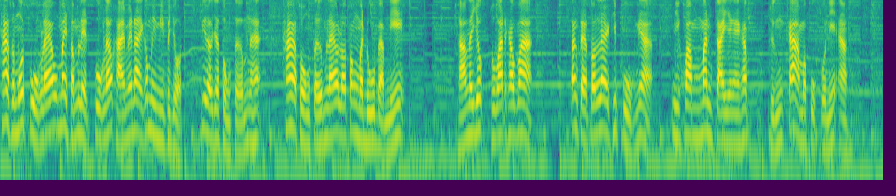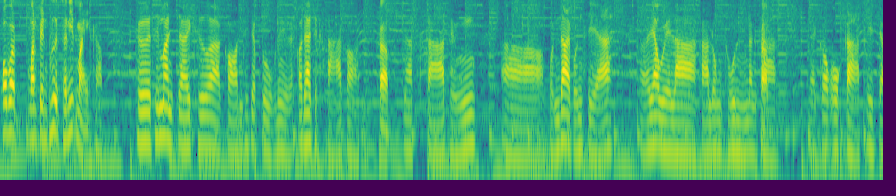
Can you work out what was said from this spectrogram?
ถ้าสมมติปลูกแล้วไม่สำเร็จปลูกแล้วขายไม่ได้ก็ไม่มีประโยชน์ที่เราจะส่งเสริมนะฮะถ้าส่งเสริมแล้วเราต้องมาดูแบบนี้ ถามนายกสุวัสด์ครับว่า ตั้งแต่ตอนแรกที่ปลูกเนี่ยมีความมั่นใจยังไงครับ ถึงกล้ามาปลูกตัวนี้อะเพราะว่ามันเป็นพืชชนิดใหม่คือที่มั่นใจคือว่าก่อนที่จะปลูกนี่ก็ได้ศึกษาก่อนครับนะศึกษาถึงอ่าผลได้ผลเสียระยะเวลาการลงทุนต่างๆและก็โอกาสที่จะ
